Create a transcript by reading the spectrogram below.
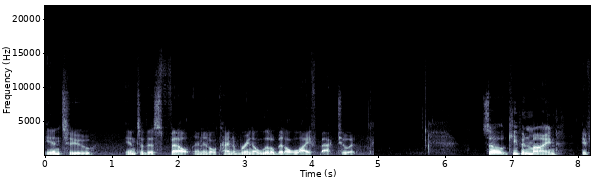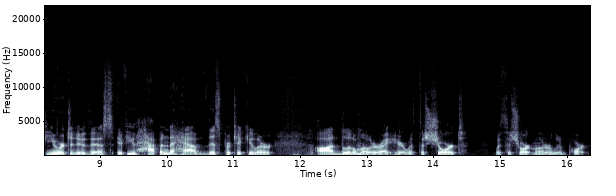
into into this felt and it'll kind of bring a little bit of life back to it so keep in mind if you were to do this, if you happen to have this particular odd little motor right here with the short, with the short motor lube port,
